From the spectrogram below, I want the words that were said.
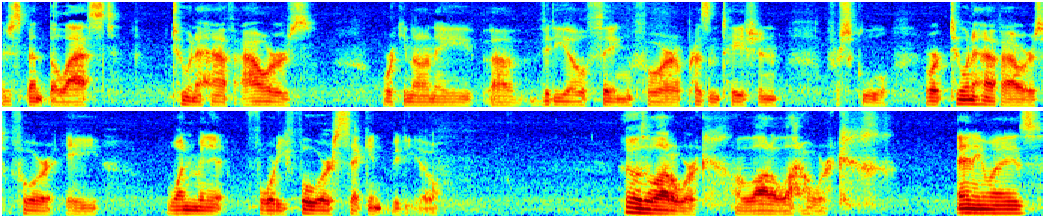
I just spent the last two and a half hours working on a uh, video thing for a presentation for school. I worked two and a half hours for a 1 minute 44 second video. It was a lot of work. A lot, a lot of work. Anyways,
